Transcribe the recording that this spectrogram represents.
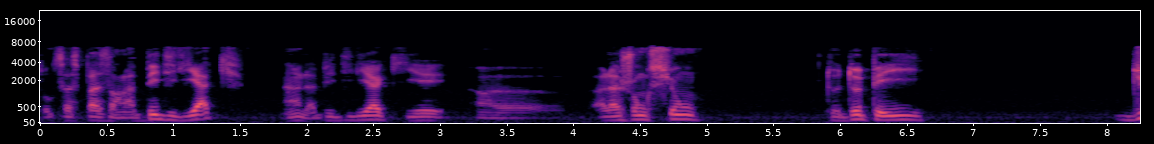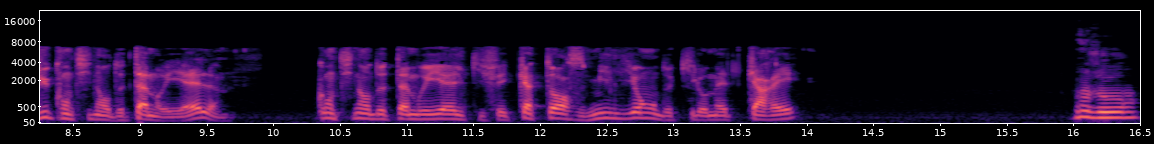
donc ça se passe dans la baie d'Iliac, hein, la baie qui est euh, à la jonction de deux pays du continent de Tamriel, continent de Tamriel qui fait 14 millions de kilomètres carrés. Bonjour,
